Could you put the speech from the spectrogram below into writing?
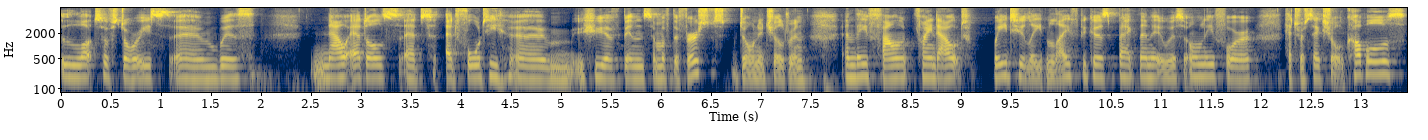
lots of stories um, with now adults at at 40 um, who have been some of the first donor children and they found find out way too late in life because back then it was only for heterosexual couples.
